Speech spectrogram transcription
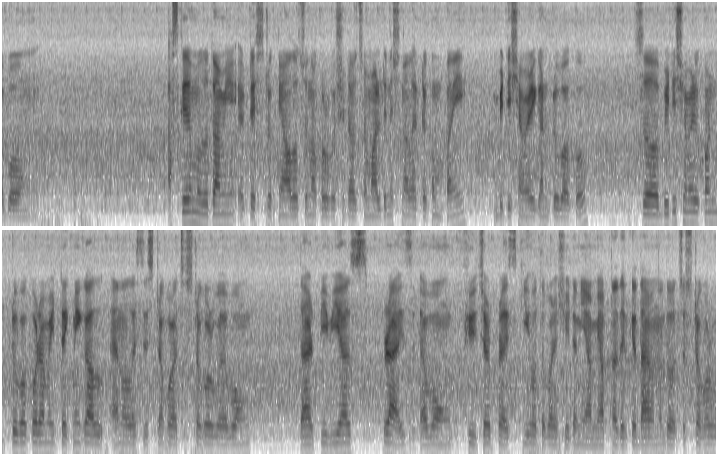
এবং আজকে মূলত আমি একটা স্টক নিয়ে আলোচনা করব, সেটা হচ্ছে মাল্টিন্যাশনাল একটা company British American tobacco so British American টোবাকোর আমি টেকনিক্যাল অ্যানালাইসিসটা করার চেষ্টা করব এবং তার প্রিভিয়াস প্রাইস এবং ফিউচার প্রাইস কি হতে পারে সেটা নিয়ে আমি আপনাদেরকে ধারণা দেওয়ার চেষ্টা করব।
